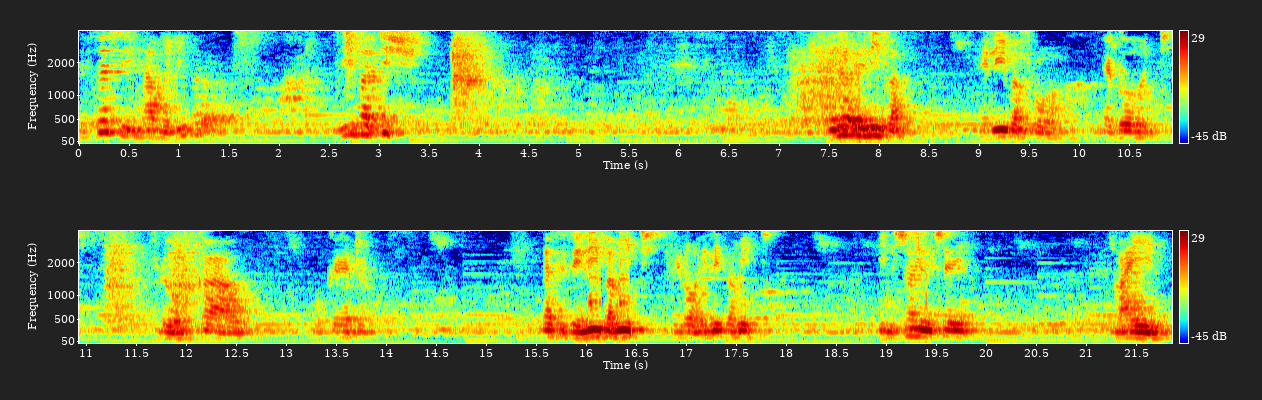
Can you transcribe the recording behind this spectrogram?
The first thing we have a liver, liver tissue. You know a liver, a liver from a goat, from cow, or cattle. That is a liver meat, you know, a liver meat. In Swahili we say maini.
